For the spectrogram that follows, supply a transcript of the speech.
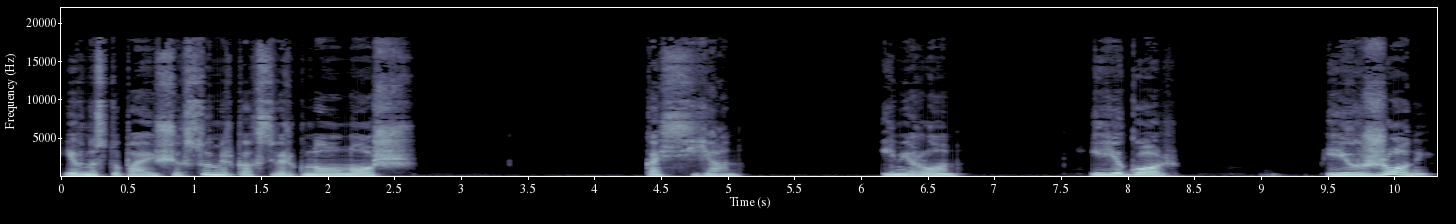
и в наступающих сумерках сверкнул нож. Касьян, и Мирон, и Егор, и их жены,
